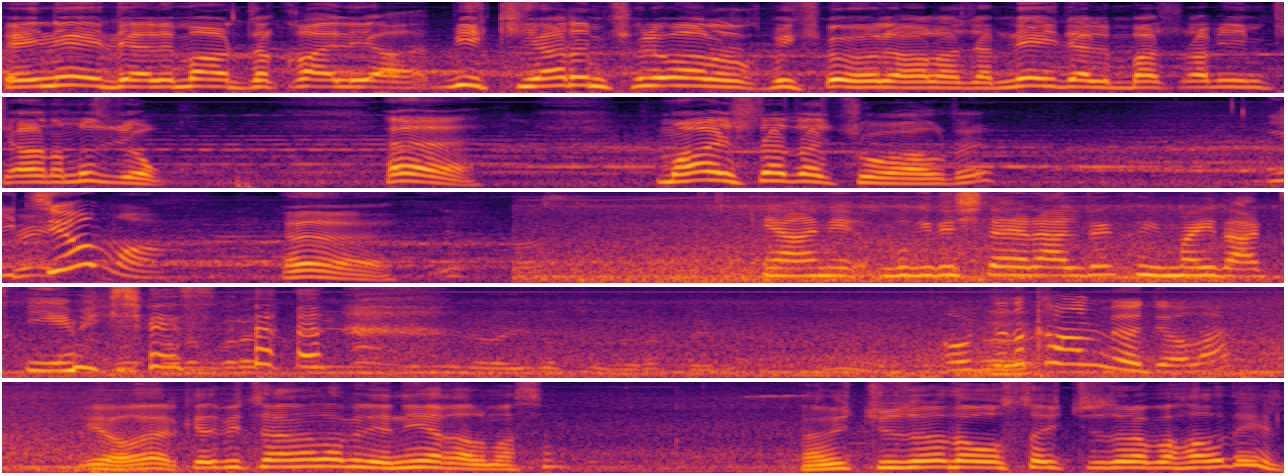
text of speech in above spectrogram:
E ne edelim artık hali bir yarım kilo alırız bir kilo alacağım. Ne edelim başka bir imkanımız yok. He. Maaşlar da çoğaldı. Yetiyor mu? He. Yani bu gidişle herhalde kıymayı da artık yiyemeyeceğiz. Orada da kalmıyor diyorlar. Yok herkes bir tane alabiliyor. Niye kalmasın? Yani 300 lira da olsa 300 lira pahalı değil.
